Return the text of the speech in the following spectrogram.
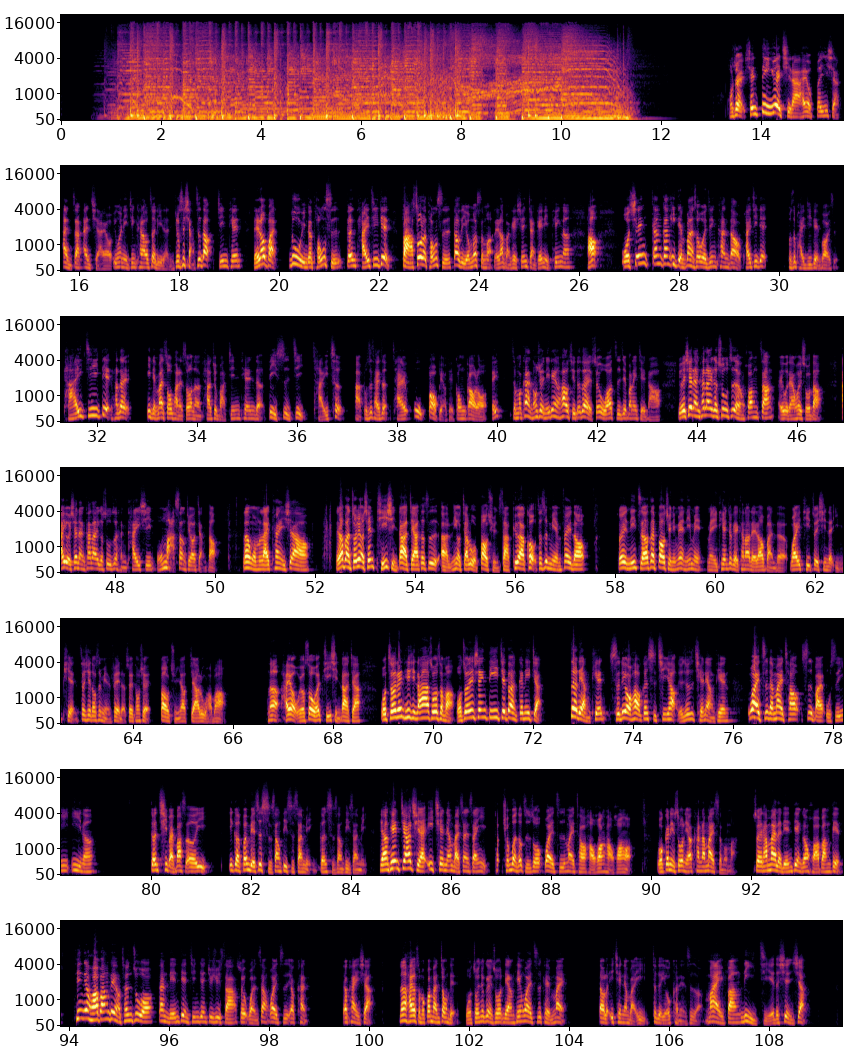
同学，先订阅起来，还有分享、按赞按起来哦，因为你已经看到这里了，你就是想知道今天雷老板录影的同时，跟台积电法说的同时，到底有没有什么雷老板可以先讲给你听呢？好，我先刚刚一点半的时候，我已经看到台积电，不是台积电，不好意思，台积电，它在一点半收盘的时候呢，他就把今天的第四季财测。啊，不是财政，财务报表给公告喽。诶，怎么看？同学，你一定很好奇，对不对？所以我要直接帮你解答。有一些人看到一个数字很慌张，诶，我等下会说到。还、啊、有些人看到一个数字很开心，我马上就要讲到。那我们来看一下哦。雷老板昨天有先提醒大家，这是啊，你有加入我报群撒 QR code，这是免费的哦。所以你只要在报群里面，你每每天就可以看到雷老板的 YT 最新的影片，这些都是免费的。所以同学报群要加入，好不好？那还有，我有时候我会提醒大家，我昨天提醒大家说什么？我昨天先第一阶段跟你讲，这两天十六号跟十七号，也就是前两天，外资的卖超四百五十一亿呢，跟七百八十二亿，一个分别是史上第十三名跟史上第三名，两天加起来一千两百三十三亿，全部人都只是说外资卖超好慌好慌哦。我跟你说，你要看他卖什么嘛，所以他卖了联电跟华邦电。今天华邦电有撑住哦，但联电今天继续杀，所以晚上外资要看，要看一下。那还有什么关盘重点？我昨天就跟你说，两天外资可以卖到了一千两百亿，这个有可能是什么？卖方力竭的现象，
